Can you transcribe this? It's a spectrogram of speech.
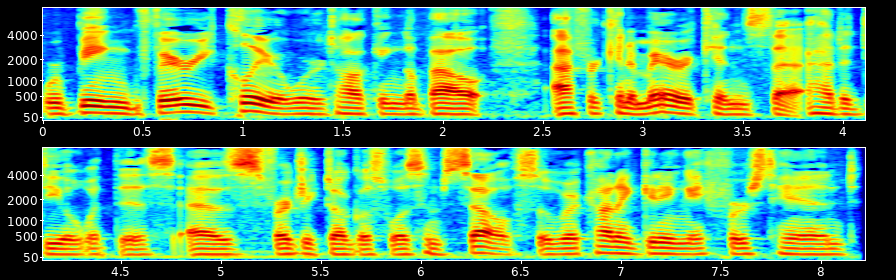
we're being very clear, we're talking about African Americans that had to deal with this, as Frederick Douglass was himself. So we're kind of getting a firsthand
